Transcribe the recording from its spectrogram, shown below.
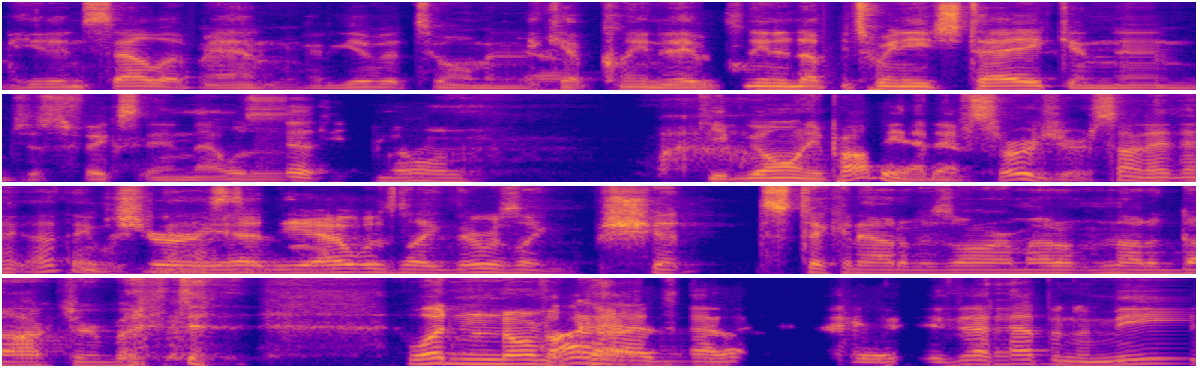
he didn't sell it, man. I'd give it to him, and Yeah. they kept cleaning. They would clean it up between each take, and then just fix it, and that was it. Keep going. Keep going. He probably had to have surgery or something. I, I think it was Sure, yeah, bro. yeah. It was like there was like shit sticking out of his arm. I don't, I'm not a doctor, but it wasn't a normal I cut. that, if that happened to me,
